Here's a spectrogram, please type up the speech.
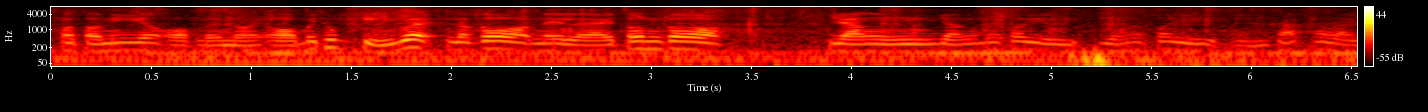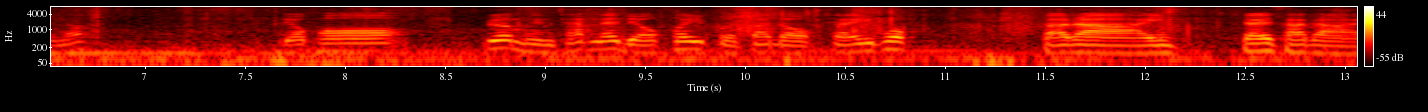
เพราะตอนนี้ยังออกหน่อยๆออกไม่ทุกกิ่งด้วย แล้วก็ในหลายๆต้นก็ยังยังไม่ค่อยยังไม่ค่อยเห็นชัดเท่าไหร่เนาะเดี๋ยวพอเริ่มเห็นชัดแล้วเดี๋ยวค่อยเปิดตาดอกใช้พวกสาหร่ายใช้สาหร่าย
